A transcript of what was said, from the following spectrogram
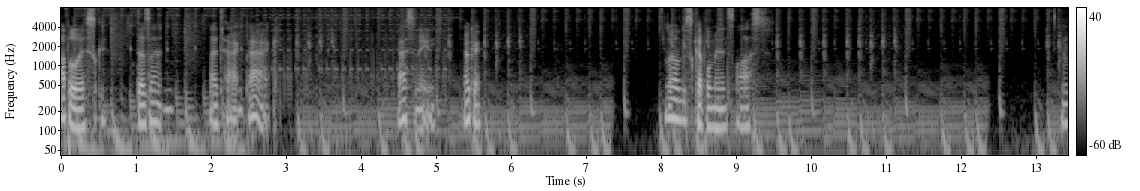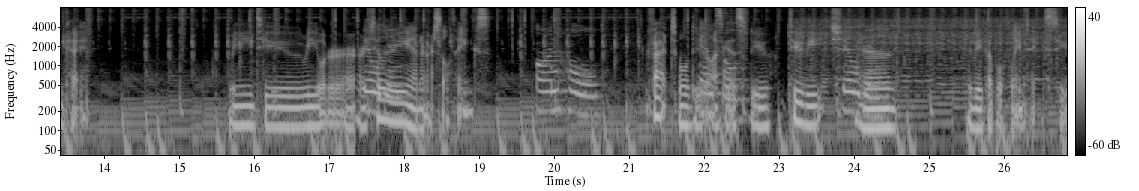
obelisk doesn't attack back. Fascinating. Okay. Well, just a couple minutes lost. Okay. We need to reorder our artillery and our assault tanks. On hold. In fact, we'll do like this. We'll Do two of each Building. and maybe a couple of flame tanks too.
